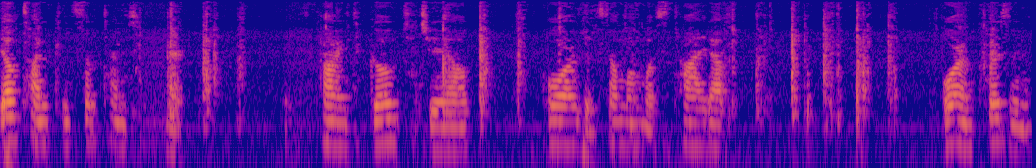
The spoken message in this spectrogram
Jail time can sometimes mean it's time to go to jail, or that someone was tied up or imprisoned.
